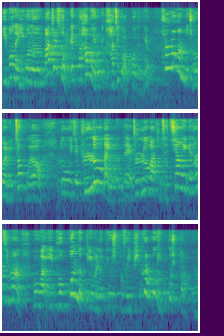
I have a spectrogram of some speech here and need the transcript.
이번에 이거는 빠질 수 없겠다 하고 이렇게 가지고 왔거든요. 컬러감도 정말 미쳤고요. 또 이제 블루가 있는데 블루가 좀 제 취향이긴 하지만 뭔가 이 벚꽃 느낌을 느끼고 싶어서 이 핑크를 꼭 입고 싶더라고요.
